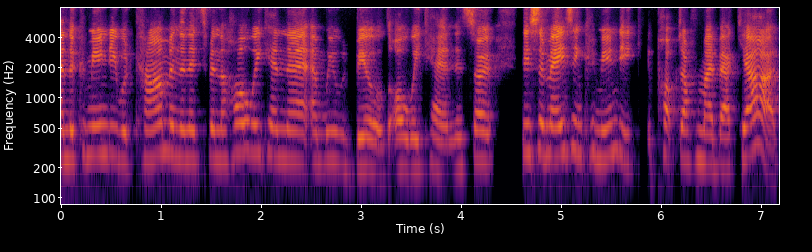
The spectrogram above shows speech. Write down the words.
and the community would come and then they'd spend the whole weekend there and we would build all weekend and so this amazing community popped up in my backyard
